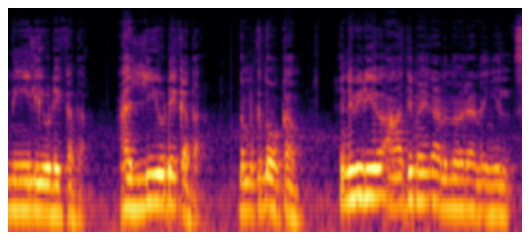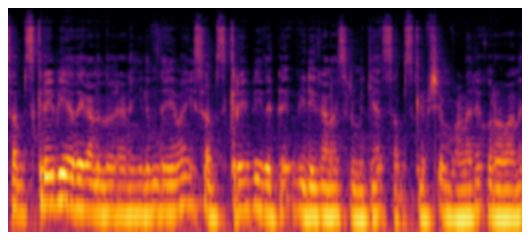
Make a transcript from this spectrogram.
നീലിയുടെ കഥ. അല്ലിയുടെ കഥ. നമുക്ക് നോക്കാം. എന്റെ വീഡിയോ ആദ്യമായി കാണുന്നവരാണെങ്കിൽ സബ്സ്ക്രൈബ് ചെയ്യാതെ കാണുന്നവരാണെങ്കിലും ദയവായി സബ്സ്ക്രൈബ് ചെയ്തിട്ട് വീഡിയോ കാണാൻ ശ്രമിക്കുക. സബ്സ്ക്രിപ്ഷൻ വളരെ കുറവാണ്.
